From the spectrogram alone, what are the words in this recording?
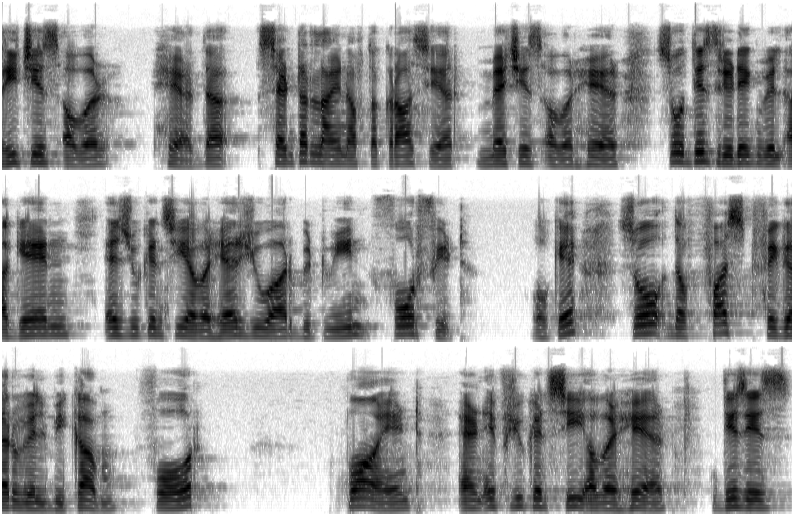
reaches over here the center line of the crosshair matches over here so this reading will again as you can see over here you are between 4 feet. Okay? So the first figure will become 4 point and if you can see over here this is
